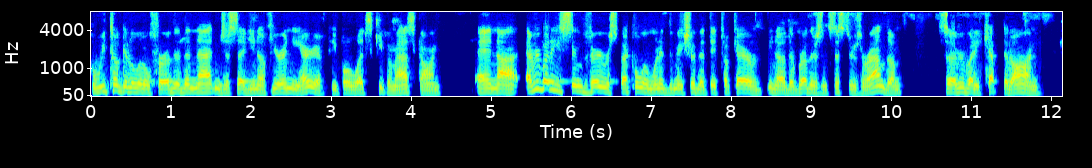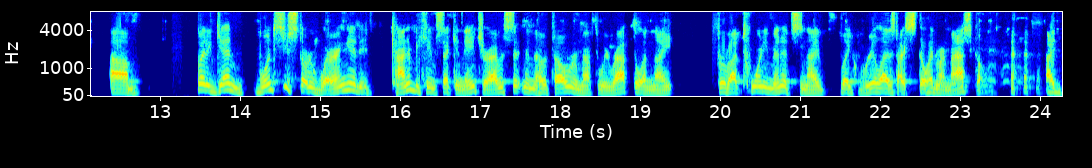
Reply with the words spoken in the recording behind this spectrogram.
But we took it a little further than that and just said, you know, if you're in the area of people, let's keep a mask on. And uh, everybody seemed very respectful and wanted to make sure that they took care of, you know, their brothers and sisters around them. So everybody kept it on. Um, but again, once you started wearing it, it kind of became second nature. I was sitting in the hotel room after we wrapped one night for about 20 minutes and I like realized I still had my mask on. I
